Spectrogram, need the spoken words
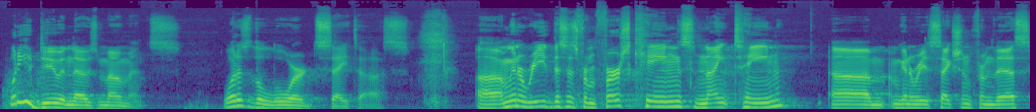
What do you do in those moments? What does the Lord say to us? Uh, I'm going to read, this is from 1 Kings 19. Um, I'm going to read a section from this.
